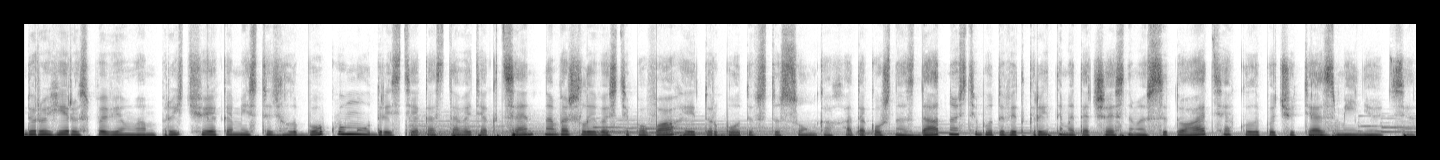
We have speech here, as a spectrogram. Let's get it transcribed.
Дорогі, розповім вам притчу, яка містить глибоку мудрість, яка ставить акцент на важливості поваги і турботи в стосунках, а також на здатності бути відкритими та чесними в ситуаціях, коли почуття змінюються.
